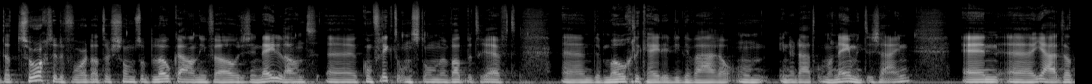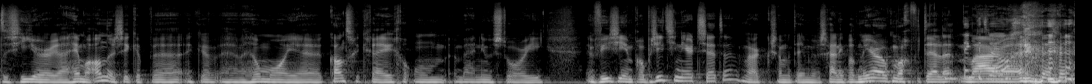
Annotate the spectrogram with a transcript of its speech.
dat zorgde ervoor dat er soms op lokaal niveau, dus in Nederland, uh, conflicten ontstonden wat betreft de mogelijkheden die er waren om inderdaad ondernemend te zijn. En uh, ja, dat is hier uh, helemaal anders. Ik heb, uh, ik heb een heel mooie kans gekregen om bij Nieuwe Story een visie en propositie neer te zetten. Waar ik zo meteen waarschijnlijk wat meer over mag vertellen. Maar,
